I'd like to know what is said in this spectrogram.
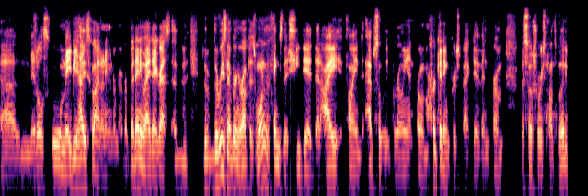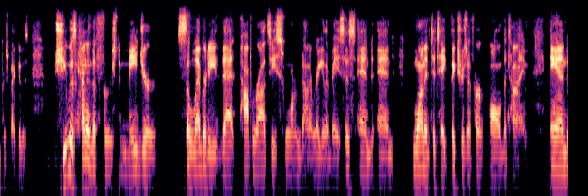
uh, middle school, maybe high school. I don't even remember. But anyway, I digress. Uh, the, the reason I bring her up is one of the things that she did that I find absolutely brilliant from a marketing perspective and from a social responsibility perspective is she was kind of the first major celebrity that paparazzi swarmed on a regular basis and and wanted to take pictures of her all the time. And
